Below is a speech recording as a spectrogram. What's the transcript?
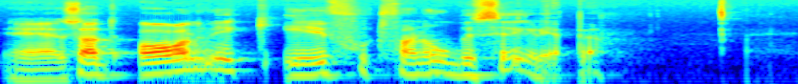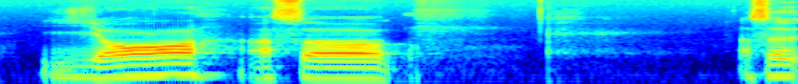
eh, så att Alvik är ju fortfarande obesegrade, Jeppe. Ja, alltså... Alltså,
